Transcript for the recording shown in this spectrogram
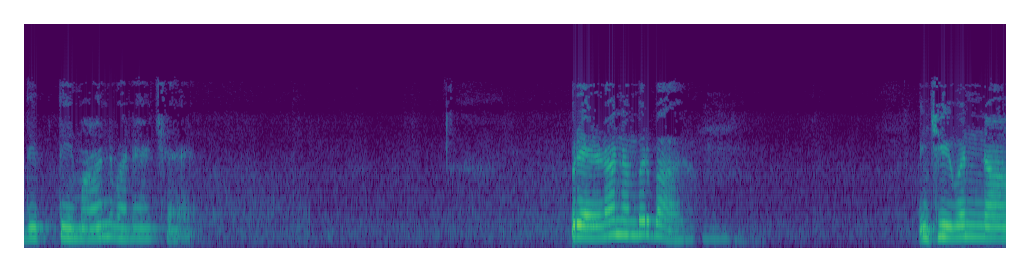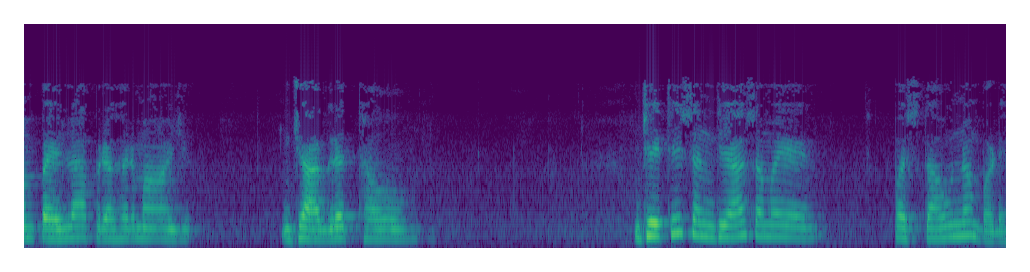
દીપ્તિમાન બને છે. પ્રેરણા નંબર બાર. જીવનના પહેલા પ્રહરમાં જ જાગ્રત થાઓ. જેથી સંધ્યા સમયે પસ્તાવું ન પડે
